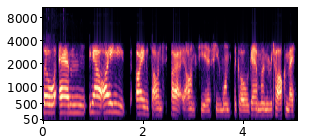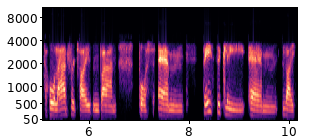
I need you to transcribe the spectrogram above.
So, um, yeah, I I was on uh, on to you a few months ago again when we were talking about the whole advertising ban, but um, basically, um, like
